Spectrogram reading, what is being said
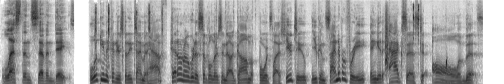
less than seven days. Looking to cut your study time in half? Head on over to simplenursing.com forward slash YouTube. You can sign up for free and get access to all of this.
